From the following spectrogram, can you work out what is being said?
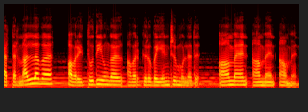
கர்த்தர் நல்லவர். அவரை துதியுங்கள் அவர் கிருபை என்றும் உள்ளது. ஆமென் ஆமேன் ஆமேன்.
